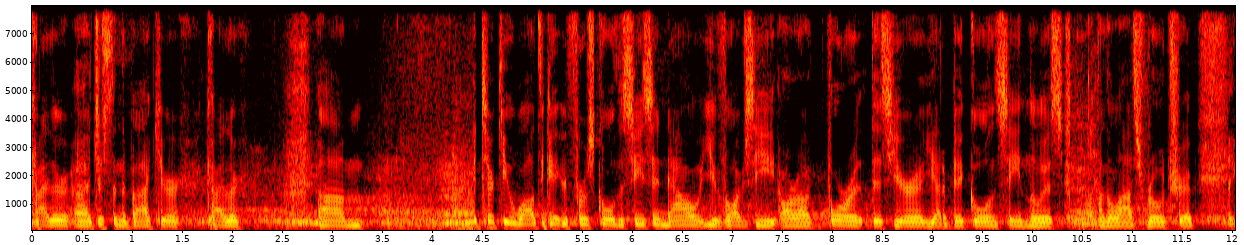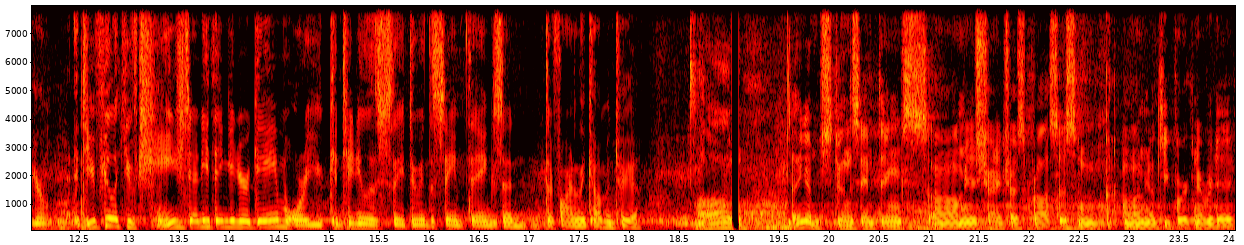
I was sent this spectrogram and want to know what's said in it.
Kailer, uh, just in the back here, Kailer. Um, it took you a while to get your first goal of the season. Now you've obviously are up for it this year. You had a big goal in St. Louis on the last road trip. Do you feel like you've changed anything in your game, or are you continuously doing the same things and they're finally coming to you? Um, I think I'm just doing the same things. Um, you're just trying to trust the process and um, you know keep working every day.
